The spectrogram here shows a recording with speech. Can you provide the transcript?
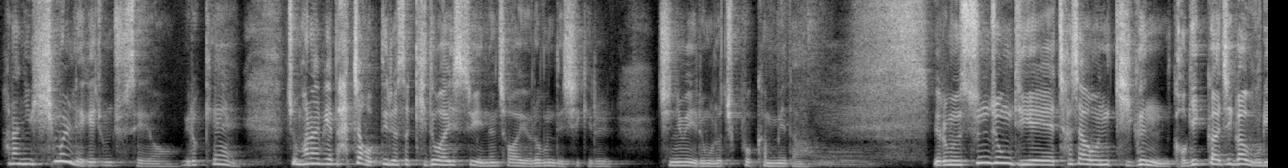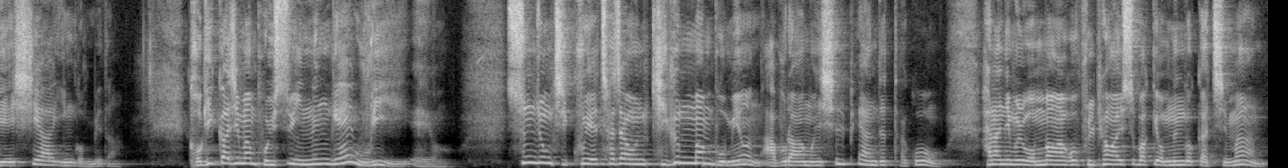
하나님 힘을 내게 좀 주세요. 이렇게 좀 하나님께 바짝 엎드려서 기도할 수 있는 저와 여러분 되시기를 주님의 이름으로 축복합니다. 여러분 순종 뒤에 찾아온 기근 거기까지가 우리의 시야인 겁니다. 거기까지만 볼 수 있는 게 우리예요. 순종 직후에 찾아온 기근만 보면 아브라함은 실패한 듯하고 하나님을 원망하고 불평할 수밖에 없는 것 같지만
